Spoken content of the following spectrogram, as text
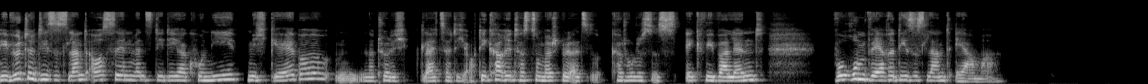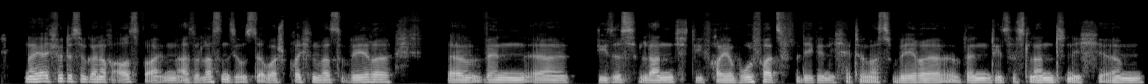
Wie würde dieses Land aussehen, wenn es die Diakonie nicht gäbe? Natürlich gleichzeitig auch die Caritas zum Beispiel als katholisches Äquivalent. Worum wäre dieses Land ärmer? Naja, ich würde es sogar noch ausweiten. Also lassen Sie uns darüber sprechen, was wäre, äh, wenn äh, dieses Land die freie Wohlfahrtspflege nicht hätte? Was wäre, wenn dieses Land nicht ähm,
